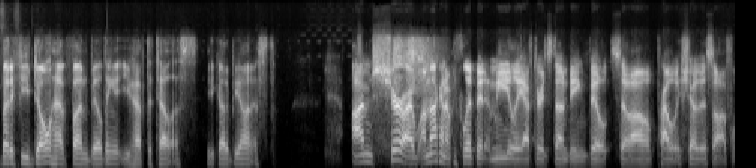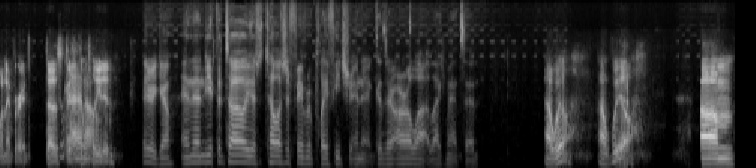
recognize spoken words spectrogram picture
But if you don't have fun building it, you have to tell us. You got to be honest. I'm sure I, I'm not going to flip it immediately after it's done being built, so I'll probably show this off whenever it does get Right on. completed. There you go. And then you have to tell you tell us your favorite play feature in it because there are a lot, like Matt said. I will. I will. Um,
